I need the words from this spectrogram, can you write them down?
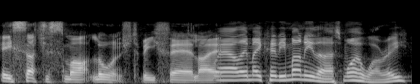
It's such a smart launch, to be fair. Like, Well, they make any money though. That's my worry.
